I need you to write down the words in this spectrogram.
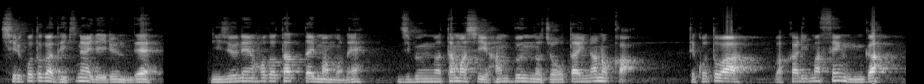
知ることができないでいるんで、20年ほど経った今もね、自分は魂半分の状態なのかってことはわかりませんが、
